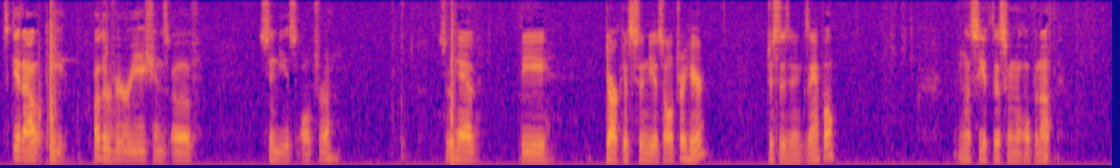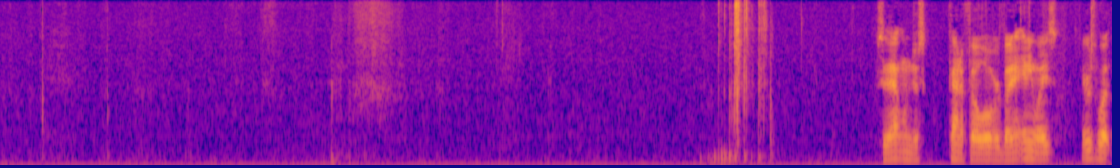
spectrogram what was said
let's get out the other variations of Cyndeous Ultra. So we have the Darkus Cyndeous Ultra here, just as an example. And let's see if this one will open up. See, that one just kind of fell over. But anyways, here's what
